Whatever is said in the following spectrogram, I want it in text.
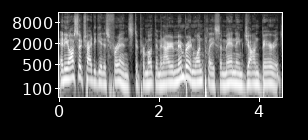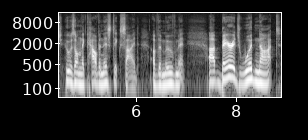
And he also tried to get his friends to promote them. And I remember in one place a man named John Berridge, who was on the Calvinistic side of the movement. Uh, Berridge would not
